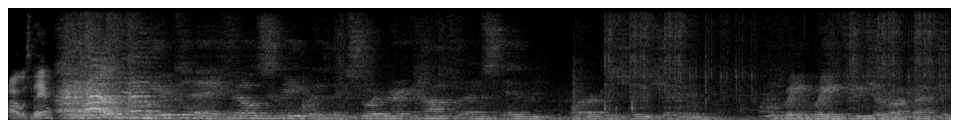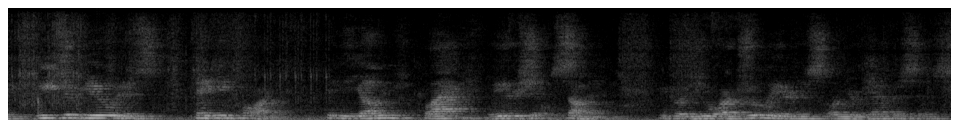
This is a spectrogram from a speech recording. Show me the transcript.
I was there. Everyone here today fills me with an extraordinary confidence in America's future and the great, great future of our country. Each of you is taking part in the Young Black Leadership Summit because you are true leaders on your campuses,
